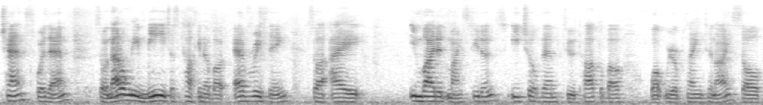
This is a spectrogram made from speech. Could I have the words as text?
chance for them, so not only me just talking about everything, so I invited my students, each of them, to talk about what we are playing tonight. So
